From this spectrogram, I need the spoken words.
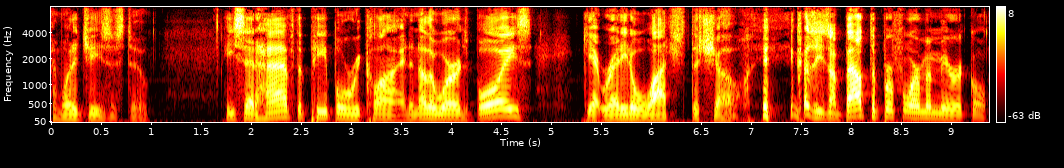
And what did Jesus do? He said, Have the people recline. In other words, boys, get ready to watch the show because he's about to perform a miracle.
